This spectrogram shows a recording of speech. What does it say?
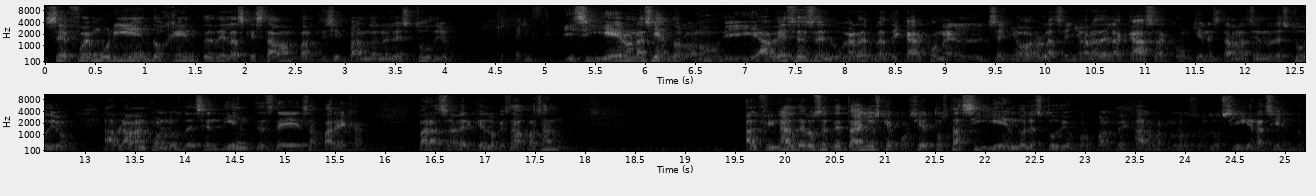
se fue muriendo gente de las que estaban participando en el estudio. Qué triste. Y siguieron haciéndolo, ¿no? Y a veces en lugar de platicar con el señor o la señora de la casa con quien estaban haciendo el estudio, hablaban con los descendientes de esa pareja para saber qué es lo que estaba pasando. Al final de los 70 años, que por cierto está siguiendo el estudio por parte de Harvard, ¿no? lo, lo siguen haciendo,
